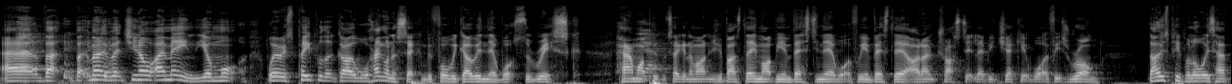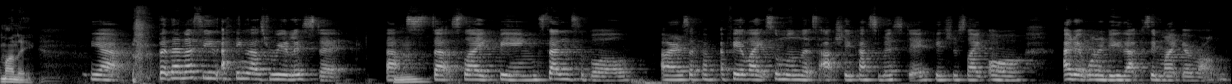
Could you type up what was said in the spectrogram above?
Uh, but but no, but do you know what I mean? You're more. Whereas people that go, well, hang on a second, before we go in there, what's the risk? How might Yeah. people taking advantage of us? They might be investing there. What if we invest there? I don't trust it. Let me check it. What if it's wrong? Those people always have money. Yeah, but then I see. I think that's realistic. That's Mm. that's like being sensible. Whereas if I, I feel like someone that's actually pessimistic is just like, oh, I don't want to do that because it might go wrong.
